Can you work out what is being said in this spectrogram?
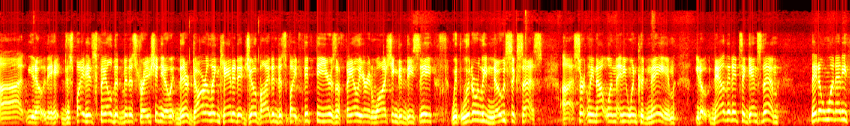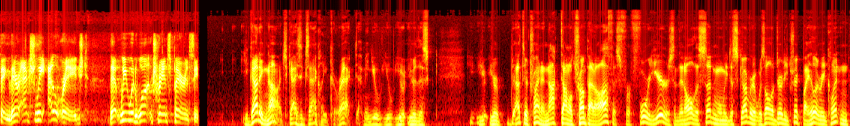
uh, you know, they, despite his failed administration, you know, their darling candidate, Joe Biden, despite 50 years of failure in Washington, D.C., with literally no success, uh, certainly not one anyone could name, you know, now that it's against them, they don't want anything. They're actually outraged that we would want transparency. You got to acknowledge, guy's exactly correct. I mean, you you you're, you're this you're out there trying to knock Donald Trump out of office for four years, and then all of a sudden, when we discover it was all a dirty trick by Hillary Clinton,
